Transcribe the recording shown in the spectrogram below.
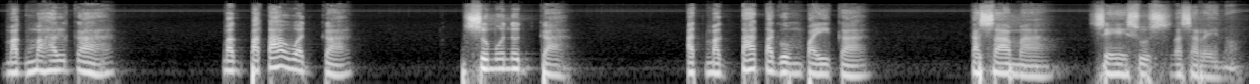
Magmahal ka. Magpatawad ka. Sumunod ka. At magtatagumpay ka kasama si Jesus Nazareno.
